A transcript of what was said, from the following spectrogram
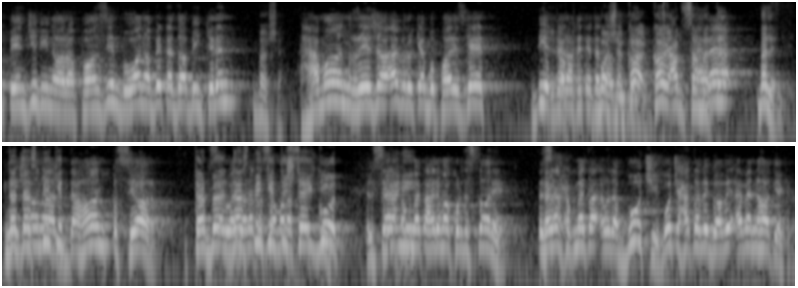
5 دینارە پانزین بوانە بێتە دابینکردن باشە هەمان ڕێژە ئەڤروکە بۆ پارێزگێت دیر عراقێتە باشە کاری عبد سامەتە بەێ دەستپێکی دەهان پسیار. دەستپێکی تشتی گوت حکوومەت هەرێما کوردستانی. حکوومەت بۆچی بۆچی حتاێ گاوێ ئەمە نهاتیەکرن.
